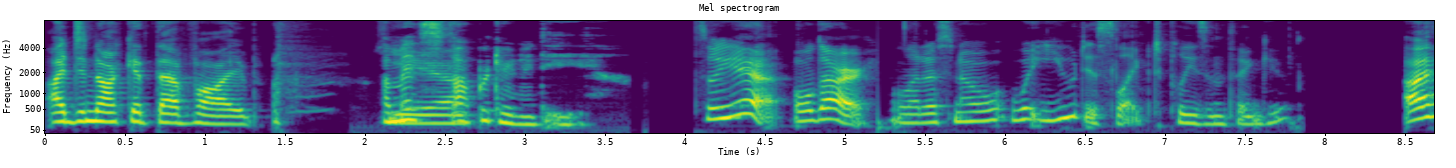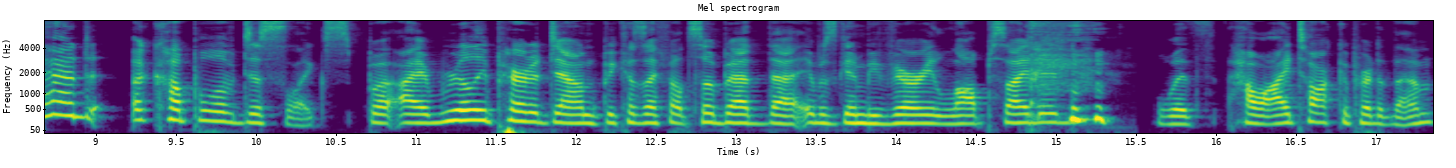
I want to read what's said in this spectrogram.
I did not get that vibe. A missed Yeah. opportunity. So yeah, Oldar, let us know what you disliked, please and thank you. I had a couple of dislikes, but I really pared it down because I felt so bad that it was going to be very lopsided with how I talk compared to them.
